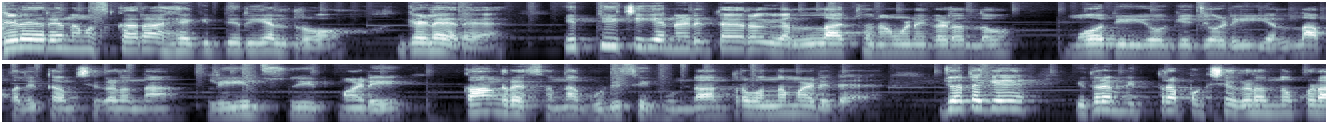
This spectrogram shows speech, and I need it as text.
ಗೆಳೆಯರೇ, ನಮಸ್ಕಾರ. ಹೇಗಿದ್ದೀರಿ ಎಲ್ಲರೂ ಗೆಳೆಯರೇ, ಇತ್ತೀಚೆಗೆ ನಡೀತಾ ಇರೋ ಎಲ್ಲ ಚುನಾವಣೆಗಳಲ್ಲೂ ಮೋದಿ, ಯೋಗಿ ಜೋಡಿ ಎಲ್ಲ ಫಲಿತಾಂಶಗಳನ್ನು ಕ್ಲೀನ್ ಸ್ವೀಪ್ ಮಾಡಿ ಕಾಂಗ್ರೆಸ್ಸನ್ನು ಗುಡಿಸಿ ಗುಂಡಾಂತರವನ್ನು ಮಾಡಿದೆ. ಜೊತೆಗೆ ಇದರ ಮಿತ್ರ ಪಕ್ಷಗಳನ್ನು ಕೂಡ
